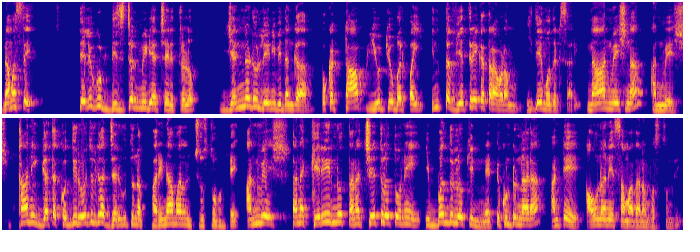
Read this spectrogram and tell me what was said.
నమస్తే. తెలుగు డిజిటల్ మీడియా చరిత్రలో ఎన్నడూ లేని విధంగా ఒక టాప్ యూట్యూబర్ పై ఇంత వ్యతిరేకత రావడం ఇదే మొదటిసారి. నా అన్వేషణ అన్వేష్. కానీ గత కొద్ది రోజులుగా జరుగుతున్న పరిణామాలను చూస్తూ ఉంటే అన్వేష్ తన కెరీర్ను తన చేతులతోనే ఇబ్బందుల్లోకి నెట్టుకుంటున్నాడా? అంటే అవుననే సమాధానం వస్తుంది.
